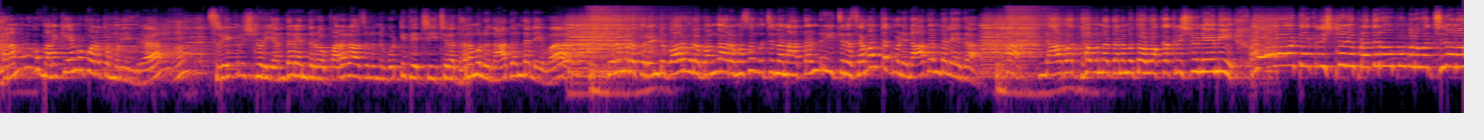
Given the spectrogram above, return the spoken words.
ధనమునకు మనకేమో కొరత మునీంద్ర? శ్రీకృష్ణుడు ఎందరెందరో పరరాజులను కొట్టి తెచ్చి ఇచ్చిన ధనములు నా దండలేవా? జనములకు రెండు బారువుల బంగారం ముసంగుచిన నా తండ్రి ఇచ్చిన శమంతకముడి నా దండలేదా? నా వద్ద ఉన్న ధనముతో ఒక్క కృష్ణునేమి కోటి కృష్ణుని ప్రతిరూపములు వచ్చినను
